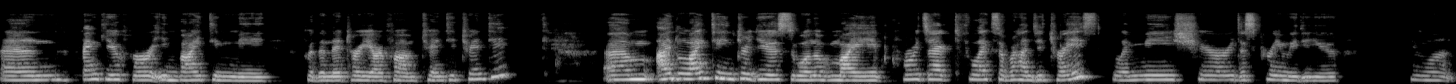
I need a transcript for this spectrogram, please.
And thank you for inviting me for the Natural Farm 2020. Um, I'd like to introduce one of my project flexible hanji trays. Let me share the screen with you. Hang on.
